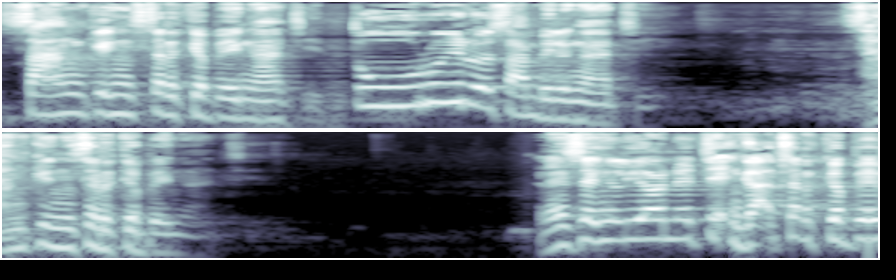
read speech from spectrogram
Saking sregepe ngaji, turu lo sambil ngaji. Saking sregepe ngaji. Lah sing liyane cek enggak sregepe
